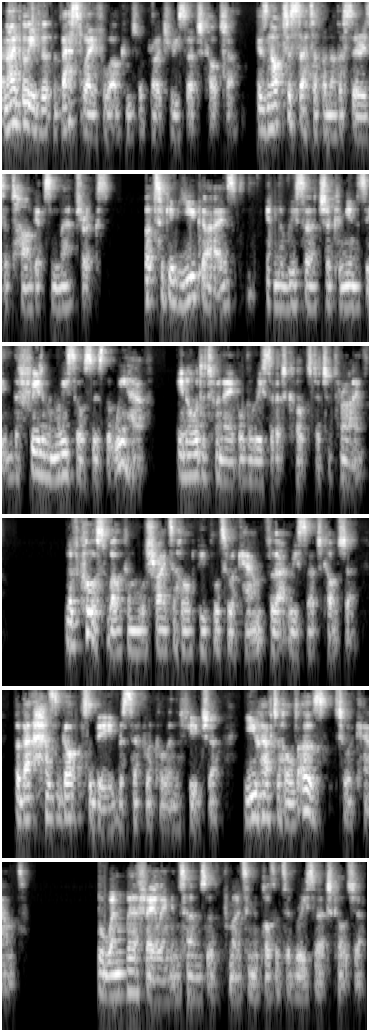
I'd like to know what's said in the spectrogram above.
And I believe that the best way for Wellcome to approach research culture is not to set up another series of targets and metrics, but to give you guys in the researcher community the freedom and resources that we have in order to enable the research culture to thrive. And of course, Wellcome will try to hold people to account for that research culture, but that has got to be reciprocal in the future. You have to hold us to account when we're failing in terms of promoting a positive research culture.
